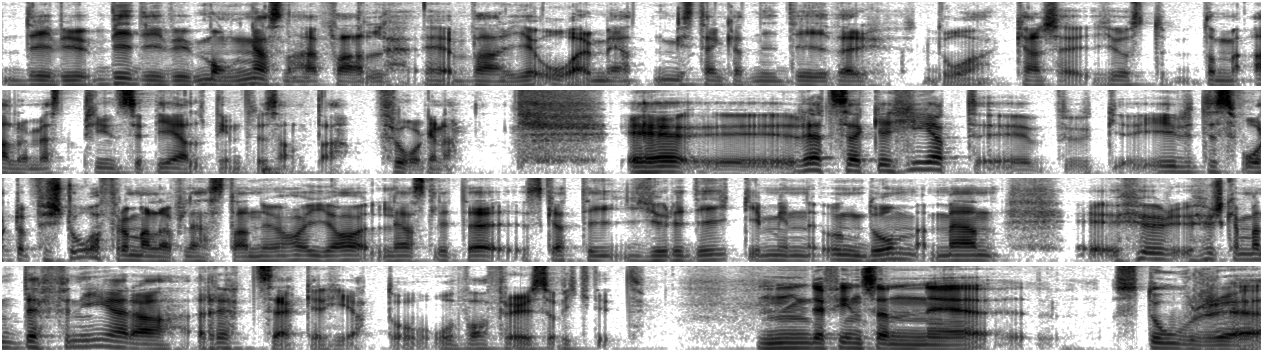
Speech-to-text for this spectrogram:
driver ju, vi driver ju många sådana här fall eh, varje år med att misstänka att ni driver då kanske just de allra mest principiellt intressanta frågorna. Eh, eh, rättssäkerhet eh, är lite svårt att förstå för de allra flesta. Nu har jag läst lite skattejuridik i min ungdom, men eh, hur, hur ska man definiera rättssäkerhet och, och varför är det så viktigt? Mm, det finns en eh, stor eh,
